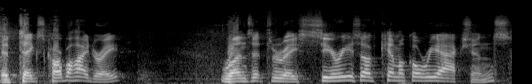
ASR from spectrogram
It takes carbohydrate, runs it through a series of chemical reactions.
